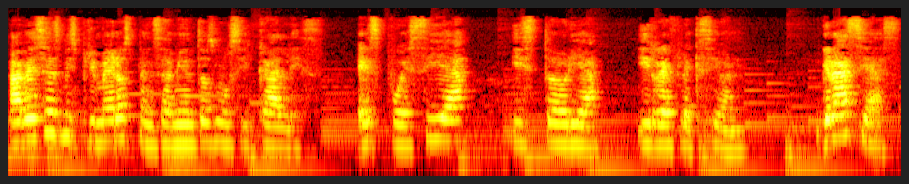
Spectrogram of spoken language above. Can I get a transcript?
a veces mis primeros pensamientos musicales. Es poesía, historia y reflexión. Gracias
